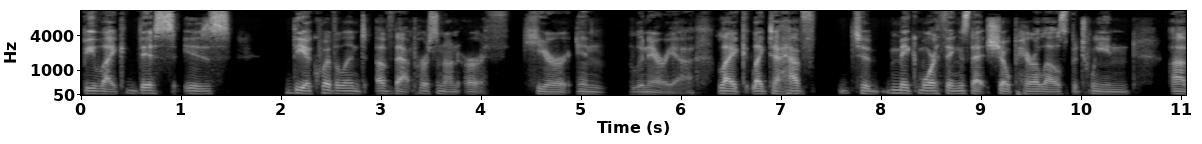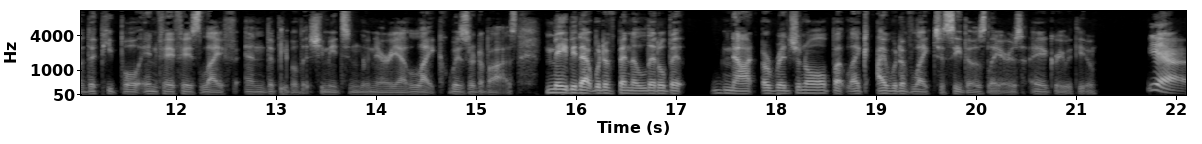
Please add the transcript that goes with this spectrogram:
be like this is the equivalent of that person on Earth here in Lunaria. Like like to have to make more things that show parallels between uh, the people in Feifei's life and the people that she meets in Lunaria, like Wizard of Oz. Maybe that would have been a little bit not original, but like I would have liked to see those layers. I agree with you. yeah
